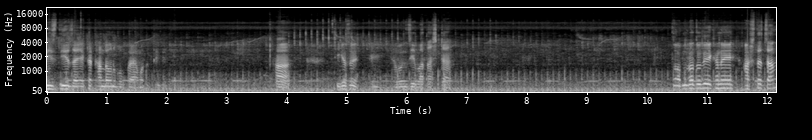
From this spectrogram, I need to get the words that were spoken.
নিচ দিয়ে যায় একটা ঠান্ডা অনুভব হয় আমাদের থেকে। হ্যাঁ। ঠিক আছে? এবং যে বাতাসটা। তো আপনারা যদি এখানে আসতে চান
